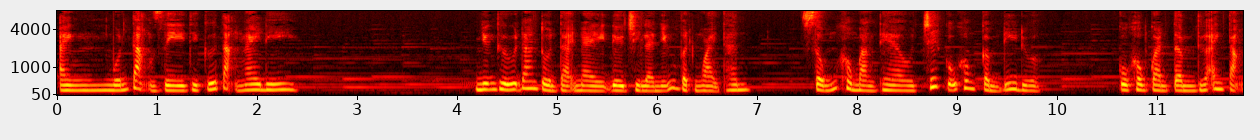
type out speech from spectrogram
Anh muốn tặng gì thì cứ tặng ngay đi. Những thứ đang tồn tại này đều chỉ là những vật ngoài thân. Sống không mang theo, chết cũng không cầm đi được. Cô không quan tâm thứ anh tặng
